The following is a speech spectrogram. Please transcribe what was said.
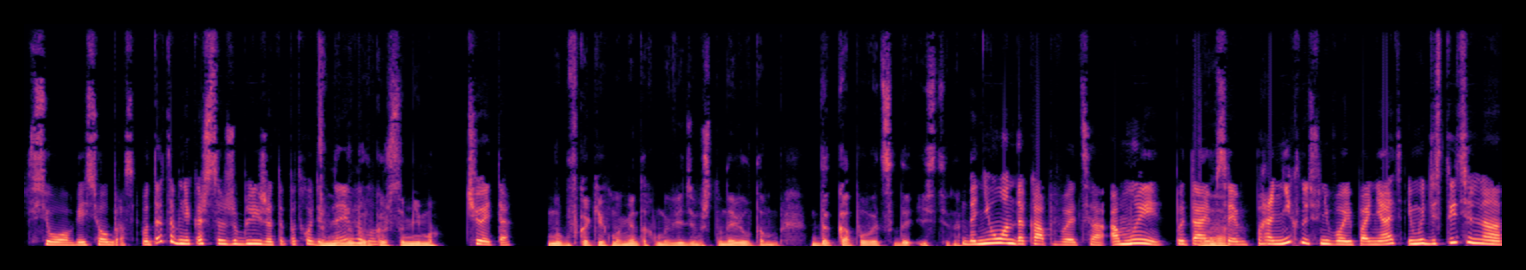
все, весь образ. Вот это, мне кажется, уже ближе, это подходит да Невилу. Мне, наоборот, кажется, мимо. Что это? Ну, в каких моментах мы видим, что Невил там докапывается до истины? Да не он докапывается, а мы пытаемся а. проникнуть в него и понять. И мы действительно,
